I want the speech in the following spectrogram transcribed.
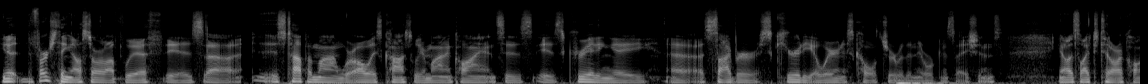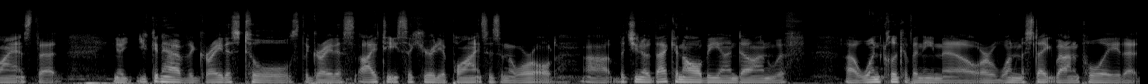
You know, the first thing I'll start off with is uh, is top of mind. We're always constantly reminding clients is is creating a, a cyber security awareness culture within the organizations. You know, I like to tell our clients that you know you can have the greatest tools, the greatest IT security appliances in the world, uh, but you know that can all be undone with uh, one click of an email or one mistake by an employee that,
